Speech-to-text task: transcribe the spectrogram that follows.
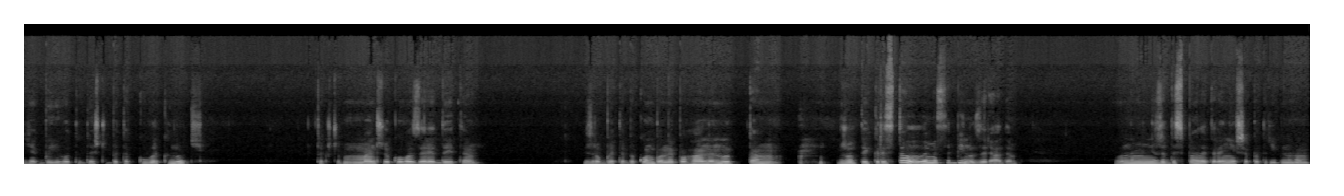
Як би його туди, щоб так кувиркнуть, так, щоб менше кого зарядити. І зробити би комбо непогане. Ну, там жовтий кристал, але ми Сабіну зарядимо. Воно мені задиспелить раніше потрібного.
